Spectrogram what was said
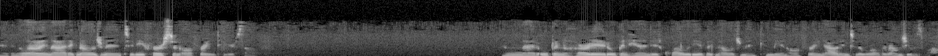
And allowing that acknowledgement to be first an offering to yourself. And that open hearted, open handed quality of acknowledgement can be an offering out into the world around you as well.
